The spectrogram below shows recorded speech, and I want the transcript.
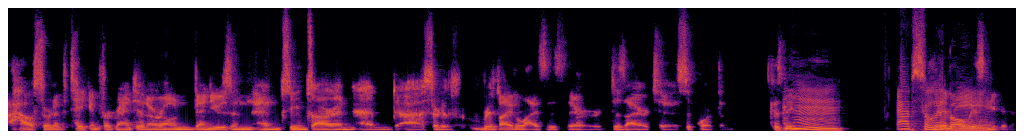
how sort of taken for granted our own venues and, and scenes are, and and uh, sort of revitalizes their desire to support them because they Mhm. absolutely they've always needed it.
